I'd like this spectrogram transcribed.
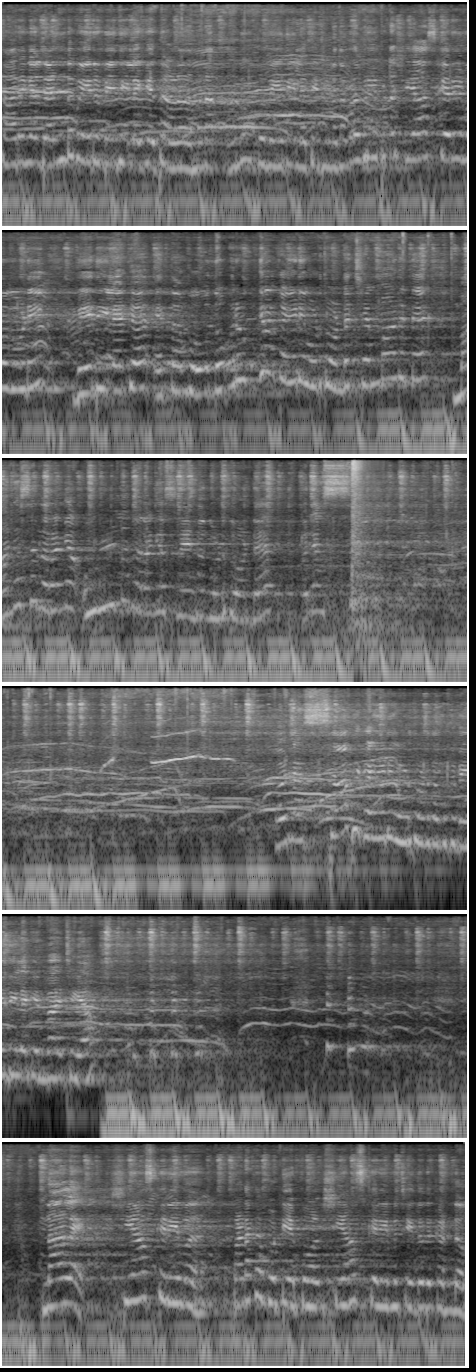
താരങ്ങൾ രണ്ടുപേരും വേദിയിലേക്ക് എത്താണ് നമ്മുടെ അനൂപ് വേദിയിൽ എത്തിയിട്ടുണ്ട്. നമ്മുടെ പ്രിയപ്പെട്ട ഷിയാസ് കരീമ കൂടി വേദിയിലേക്ക് എത്താൻ പോകുന്നു. ഒരു ഉഗ്രം കൈടി കൊടുത്തുകൊണ്ട് ചെമ്മാടിന്റെ മനസ്സ് നിറഞ്ഞ ഉള്ളു നിറഞ്ഞ സ്നേഹം കൊടുത്തുകൊണ്ട് ഒരു അസ- ഒരു അസാധ്യ കൈഡി കൊടുത്തുകൊണ്ട് നമുക്ക് വേദിയിലേക്ക് ഇൻവൈറ്റ് ചെയ്യാം. നാളെ ഷിയാസ് കരീം പടക്കം പൊട്ടിയപ്പോൾ ഷിയാസ് കരീം ചെയ്തത് കണ്ടോ?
